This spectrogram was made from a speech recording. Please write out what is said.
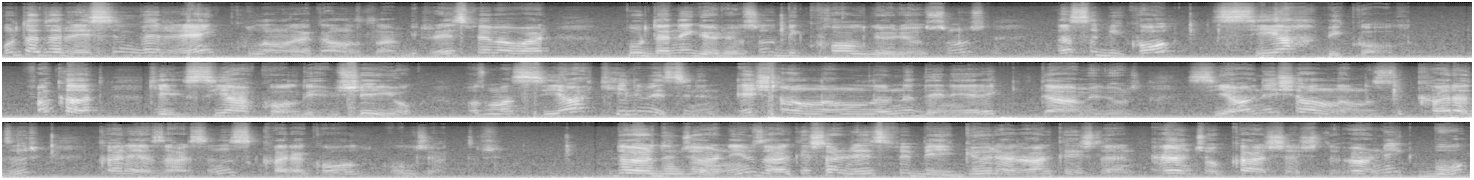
Burada da resim ve renk kullanarak anlatılan bir resme var. Burada ne görüyorsunuz? Bir kol görüyorsunuz. Nasıl bir kol? Siyah bir kol. Fakat ki siyah kol diye bir şey yok. O zaman siyah kelimesinin eş anlamlılarını deneyerek devam ediyoruz. Siyahın eş anlamlısı karadır. Kara yazarsanız karakol olacaktır. Dördüncü örneğimiz arkadaşlar ResVB'yi gören arkadaşların en çok karşılaştığı örnek bu.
